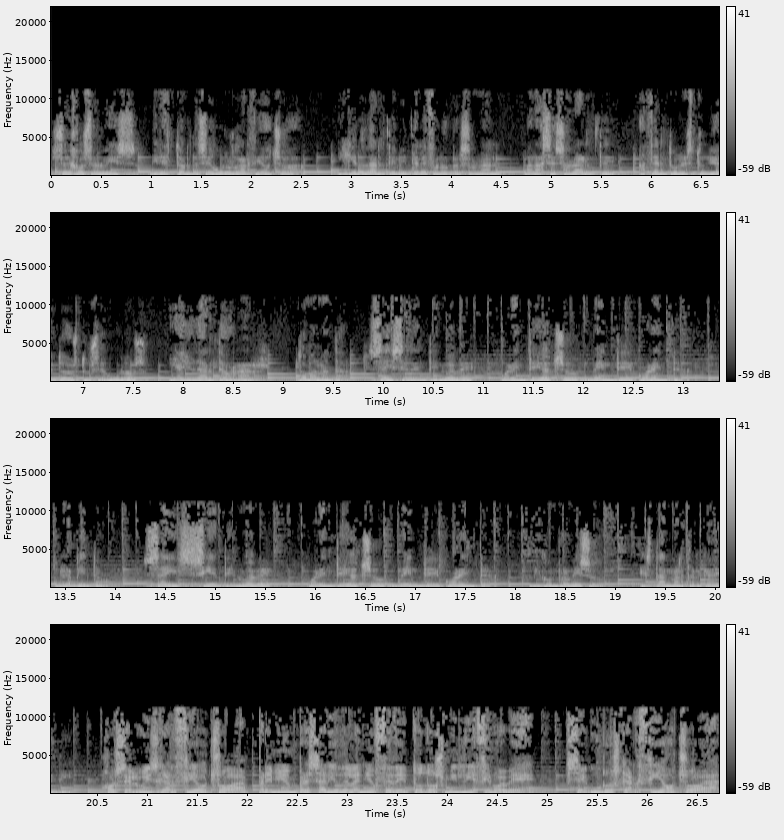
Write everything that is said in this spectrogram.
Soy José Luis, director de Seguros García Ochoa, y quiero darte mi teléfono personal para asesorarte, hacerte un estudio de todos tus seguros y ayudarte a ahorrar. Toma nota, 679 48 20 40. Repito, 679 48 20 40. Mi compromiso, estar más cerca de ti. José Luis García Ochoa, Premio Empresario del Año Fedeto 2019. Seguros García Ochoa,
